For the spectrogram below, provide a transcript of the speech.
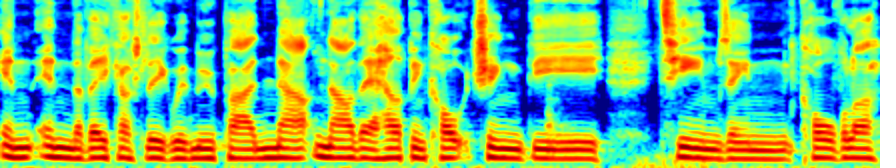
in in the Veikkaus League with Mupa now now they're helping coaching the teams in Kouvola.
